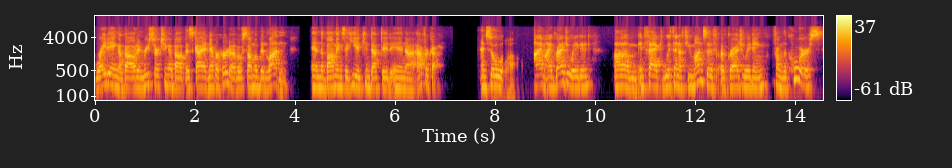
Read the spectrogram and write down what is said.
writing about and researching about this guy I'd never heard of, Osama bin Laden, and the bombings that he had conducted in uh, Africa. And so wow. I'm, I graduated. Um, in fact, within a few months of, of graduating from the course,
